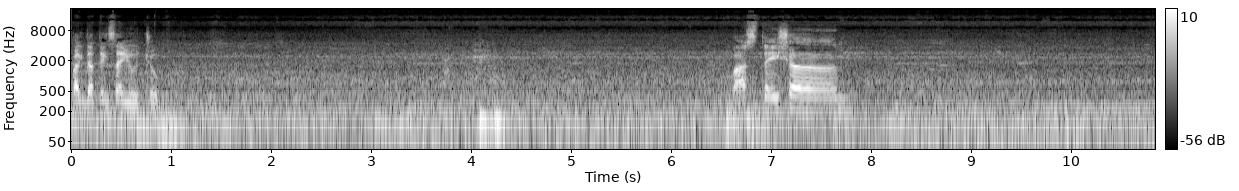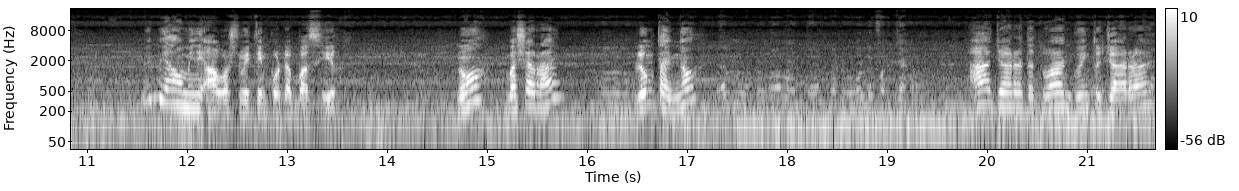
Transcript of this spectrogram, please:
Pagdating sa YouTube. Bus station. Maybe how many hours waiting for the bus here? No? Basha, right? No, no, no. Long time, no? Only for Jahra. Ah, Jara, that one. Going to Jara?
